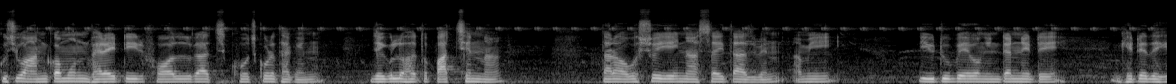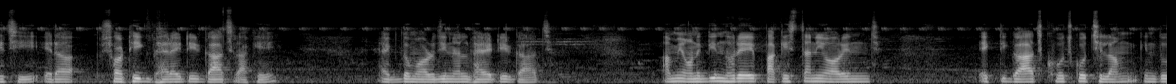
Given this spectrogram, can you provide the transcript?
কিছু আনকমন ভ্যারাইটির ফল গাছ খোঁজ করে থাকেন যেগুলো হয়তো পাচ্ছেন না, তারা অবশ্যই এই নার্সারিতে আসবেন। আমি ইউটিউবে এবং ইন্টারনেটে ঘেটে দেখেছি, এরা সঠিক ভ্যারাইটির গাছ রাখে, একদম অরিজিনাল ভ্যারাইটির গাছ। আমি অনেক দিন ধরে পাকিস্তানি অরেঞ্জ একটি গাছ খোঁজ করছিলাম, কিন্তু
